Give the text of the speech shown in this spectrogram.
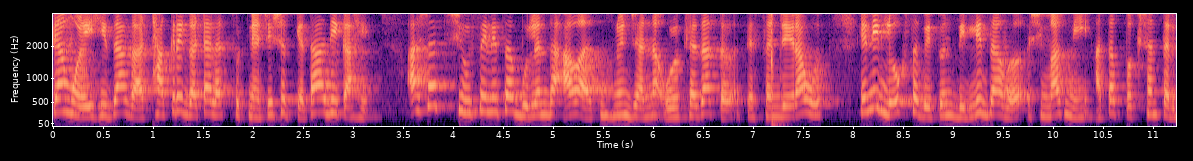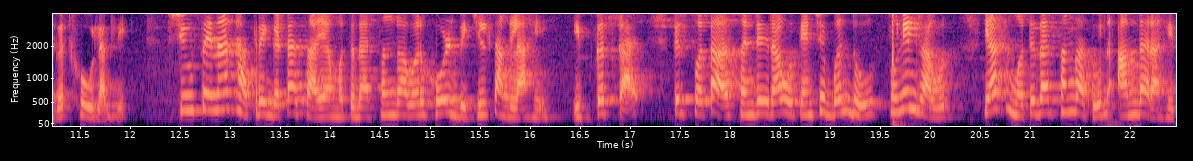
त्यामुळे ही जागा ठाकरे गटालाच सुटण्याची शक्यता अधिक आहे. अशात शिवसेनेचा बुलंद आवाज म्हणून ज्यांना ओळखलं जातं त्या संजय राऊत यांनी लोकसभेतून दिल्लीत जावं अशी मागणी आता पक्षांतर्गत होऊ लागली. शिवसेना ठाकरे गटाचा या मतदारसंघावर होल्ड देखील चांगला आहे. इतकंच काय? तर स्वतः संजय राऊत यांचे बंधू सुनील राऊत याच मतदारसंघातून आमदार आहेत.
